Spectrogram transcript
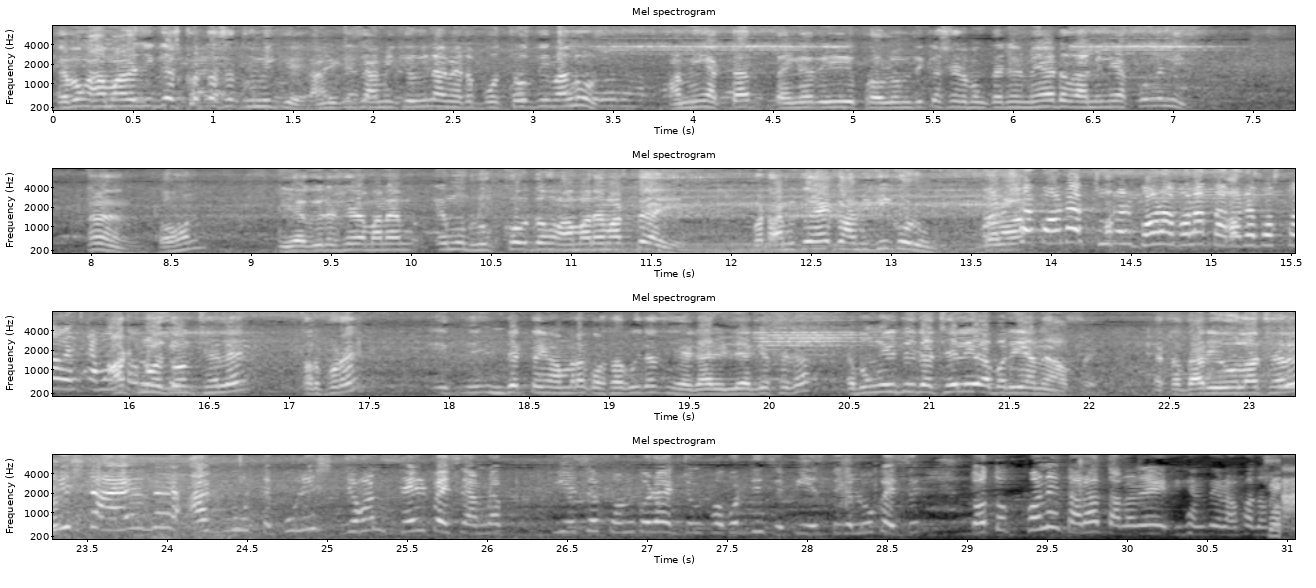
এবং আমার জিজ্ঞেস করতেছে তুমি কে? আমি কিছু আমি কেউই না আমি একটা পথচলতি মানুষ। আমি একটা তাইনের এই প্রবলেম দিকে এবং তাইনের মেয়েটার আমি নিয়ে করে নিস হ্যাঁ তখন ইয়া করে সে মানে এমন রুক্ষ তখন আমারে মারতে আই বাট আমি তো একা আমি কি করুম? আট নয় জন ছেলে তারপরে ইন্দের টাইম আমরা কথা কইতাছি, হে গাড়ি লিয়ে গেছে। এবং এই দুইটা ছেলে আবার ইয়ানে আছে। একটা দাড়িওয়ালা ছেলে। পুলিশটা আয়োজনের আগ মুহূর্তে পুলিশ যখন টের পাইছে, আমরা পিএসএ ফোন করে একজন খবর দিয়েছে পিএস থেকে লোক আইছে। ততক্ষণে তারা তারা এখান থেকে রাফা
